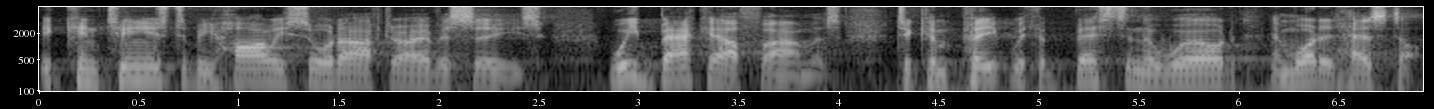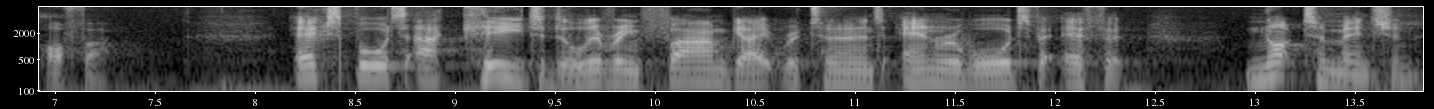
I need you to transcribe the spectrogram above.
It continues to be highly sought after overseas. We back our farmers to compete with the best in the world and what it has to offer. Exports are key to delivering farm gate returns and rewards for effort, not to mention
